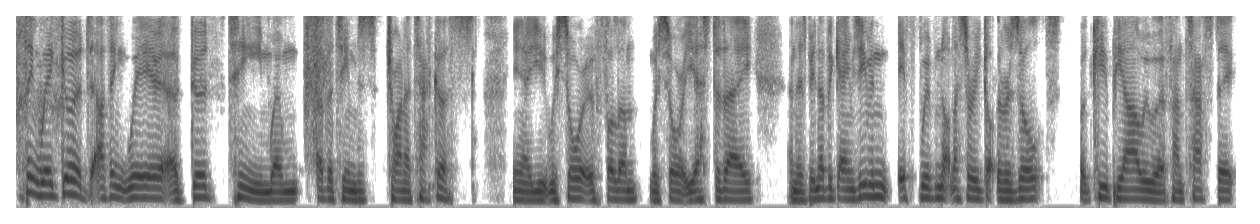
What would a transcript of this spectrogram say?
I think we're good. I think we're a good team when other teams try and attack us. You know, you, we saw it with Fulham, we saw it yesterday, and there's been other games. Even if we've not necessarily got the result, but QPR we were fantastic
